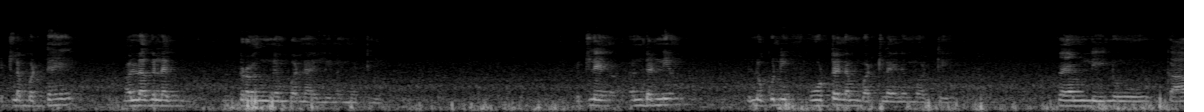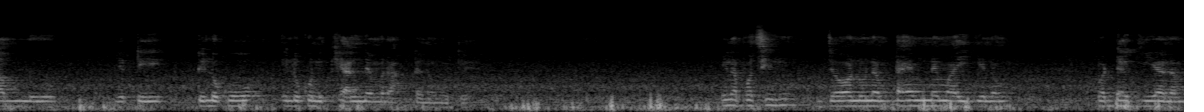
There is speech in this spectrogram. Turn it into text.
એટલે બધાએ અલગ અલગ ડ્રોઈંગને બનાવેલી ને મોટી એટલે અંદરની એ લોકોની ફોટોને એમ બદલાઈને મળતી ફેમિલીનું કામનું એ તે લોકો, એ લોકોની ખ્યાલને એમ રાખતા ન હોય એના પછીનું જવાનું ને એમ ટાઈમ ને એમ આવી ગયો ને એમ બધા ગયા ને એમ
